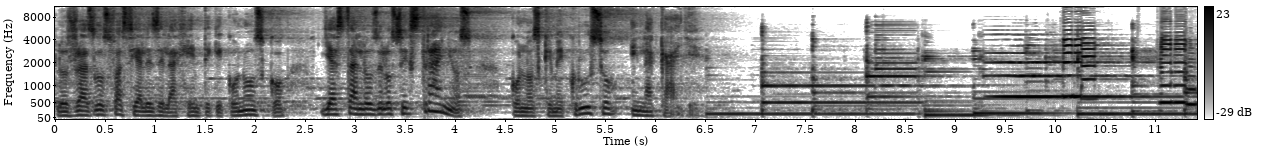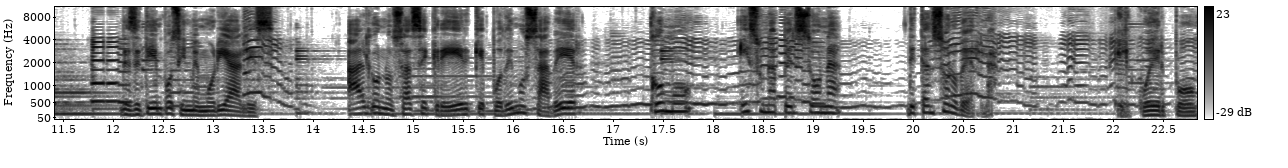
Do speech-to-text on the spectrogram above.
los rasgos faciales de la gente que conozco y hasta los de los extraños con los que me cruzo en la calle. Desde tiempos inmemoriales, algo nos hace creer que podemos saber cómo es una persona de tan solo verla. El cuerpo,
